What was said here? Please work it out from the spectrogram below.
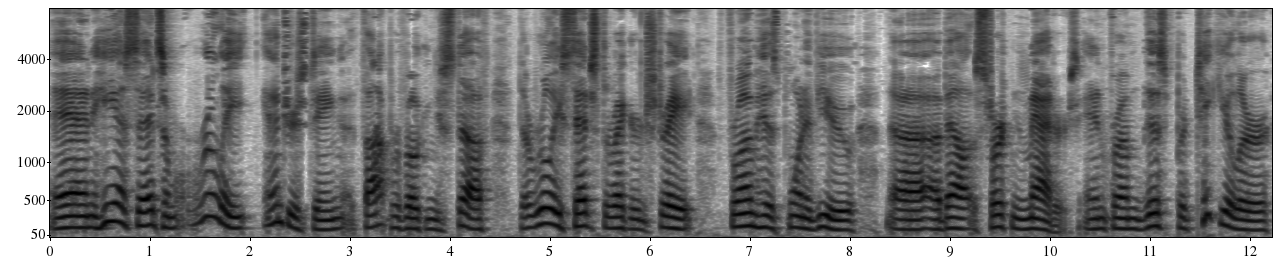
And he has said some really interesting, thought provoking stuff that really sets the record straight from his point of view uh, about certain matters. And from this particular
